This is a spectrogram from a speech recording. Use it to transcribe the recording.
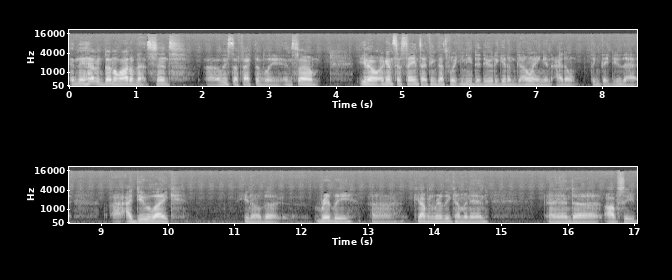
And they haven't done a lot of that since, uh, at least effectively. And so, you know, against the Saints, I think that's what you need to do to get them going, and I don't think they do that. I, I do like, you know, the Ridley, uh, Calvin Ridley coming in, and uh, obviously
